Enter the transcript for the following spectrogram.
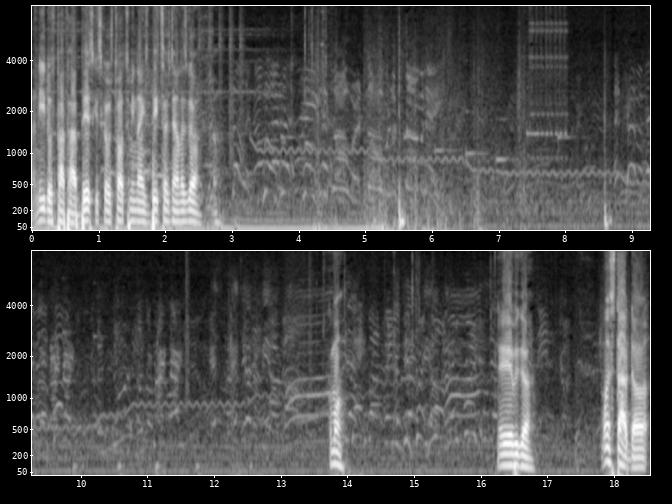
I need those Popeye biscuits. Coach, talk to me nice. Big touchdown. Let's go. Uh, Come on. Here we go. One stop, dog.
